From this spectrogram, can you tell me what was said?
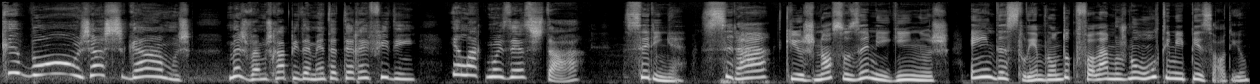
Que já chegamos. Mas vamos rapidamente até Refidim. É lá que Moisés está? Sarinha, será que os nossos amiguinhos ainda se lembram do que falamos no último episódio?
